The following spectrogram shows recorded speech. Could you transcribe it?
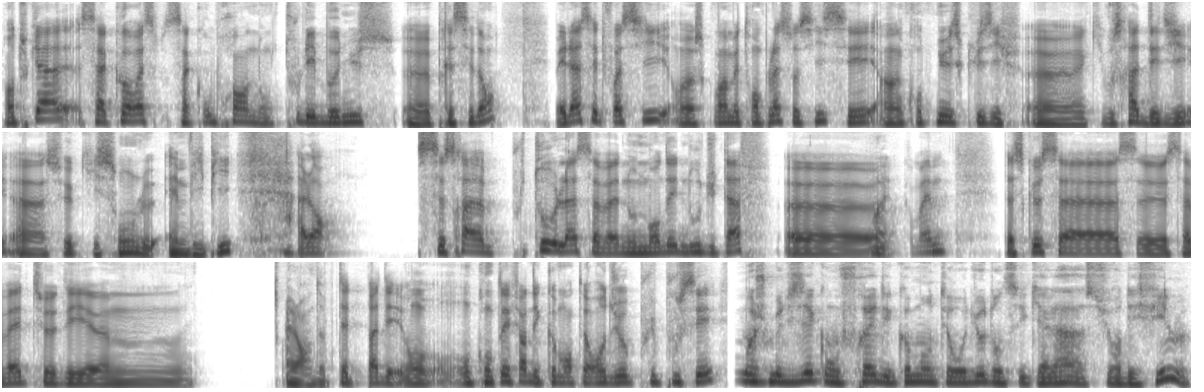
En tout cas, ça, ça comprend donc tous les bonus euh, précédents. Mais là, cette fois-ci, euh, ce qu'on va mettre en place aussi, c'est un contenu exclusif euh, qui vous sera dédié à ceux qui sont le MVP. Alors, ce sera plutôt là, ça va nous demander, nous, du taf, euh, Ouais. quand même, parce que ça, ça, ça va être des. Euh, alors, on peut-être pas des. On, on comptait faire des commentaires audio plus poussés. moi, je me disais qu'on ferait des commentaires audio dans ces cas-là sur des films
